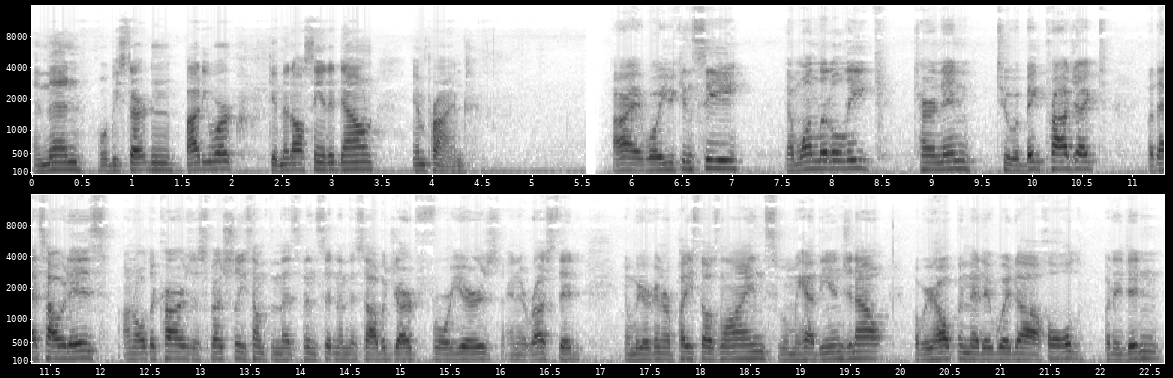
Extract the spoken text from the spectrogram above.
And then we'll be starting body work getting it all sanded down and primed. All right, well, you can see that one little leak turned into a big project, but that's how it is on older cars, especially something that's been sitting in the salvage yard for four years and it rusted. And we were gonna replace those lines when we had the engine out, but we were hoping that it would uh, hold, but it didn't.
